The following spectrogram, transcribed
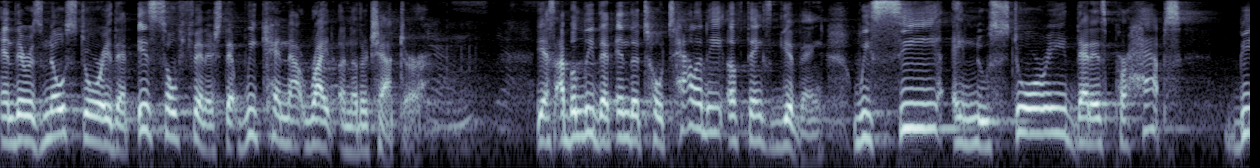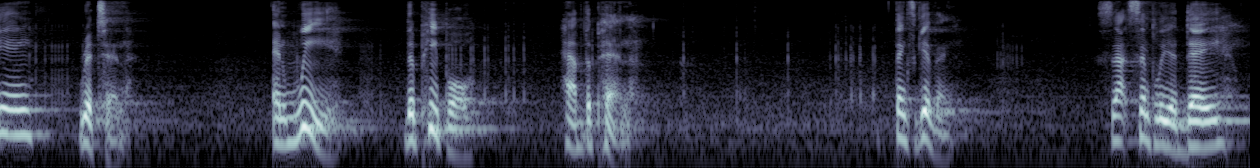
and there is no story that is so finished that we cannot write another chapter. Yes, I believe that in the totality of Thanksgiving, we see a new story that is perhaps being written. And we, the people, have the pen. Thanksgiving. It's not simply a day,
